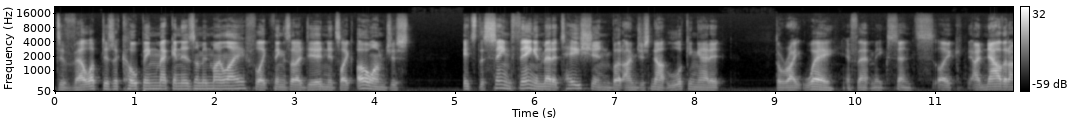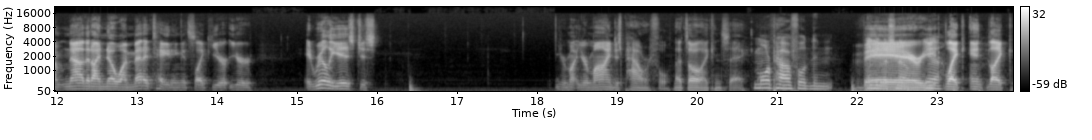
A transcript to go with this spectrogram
developed as a coping mechanism in my life, like things that I did. And it's like, oh, I'm just, it's the same thing in meditation, but I'm just not looking at it the right way, if that makes sense. Like I, now that I'm, now that I know I'm meditating, it's like you're, you're, it really is just. Your, your mind is powerful. That's all I can say More powerful than Any of us know, very yeah. like and like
